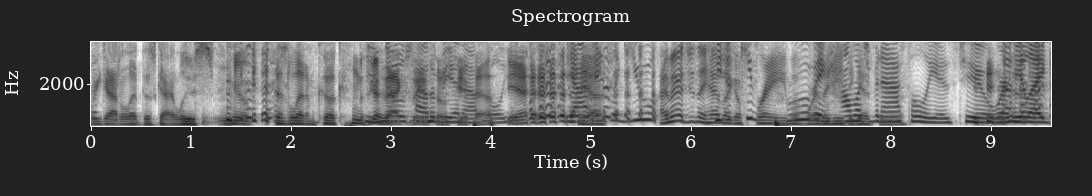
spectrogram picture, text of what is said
"We got to let this guy loose. just let him cook." this guy's actually how a to be an sociopath. asshole, yeah. yeah. Yeah, Yeah. it's like you. I imagine they have he like just a keeps frame of where they proving need how to much of an to. asshole he is too. Where he like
